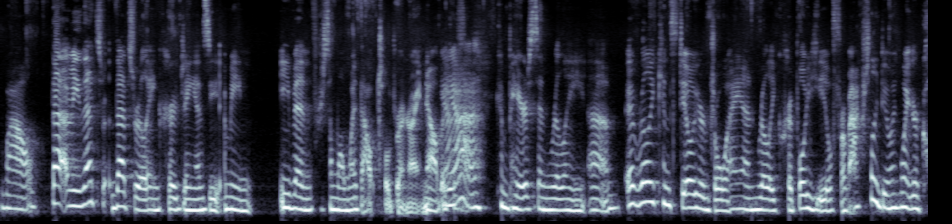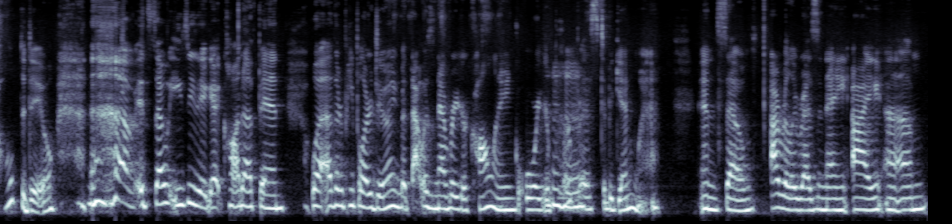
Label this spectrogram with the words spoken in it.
Wow, that I mean that's that's really encouraging. As you, I mean, even for someone without children right now. Because yeah. comparison really, um, it really can steal your joy and really cripple you from actually doing what you're called to do. it's so easy to get caught up in what other people are doing, but that was never your calling or your mm-hmm. purpose to begin with. And so I really resonate. I um,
